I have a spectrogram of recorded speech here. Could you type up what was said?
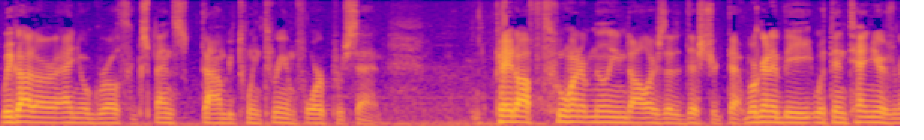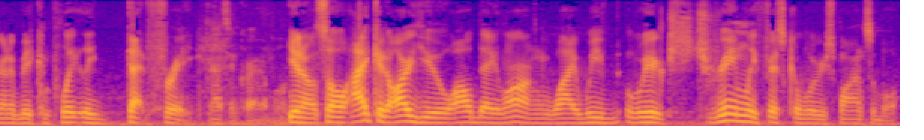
We got our annual growth expense down between 3 and 4% paid off $200 million at a district debt. We're going to be, within 10 years, we're going to be completely debt free. That's incredible. You know, so I could argue all day long why we we're extremely fiscally responsible,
